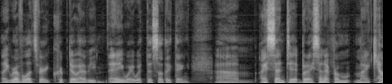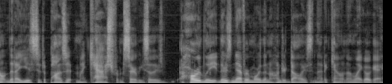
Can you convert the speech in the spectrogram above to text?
Like Revolut's very crypto heavy. Anyway, with this other thing, um, I sent it, but I sent it from my account that I used to deposit my cash from serving. So there's hardly, there's never more than hundred dollars in that account. And I'm like, okay.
